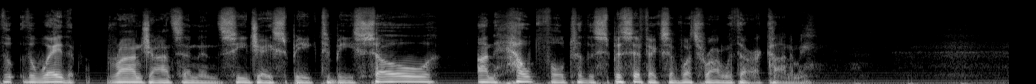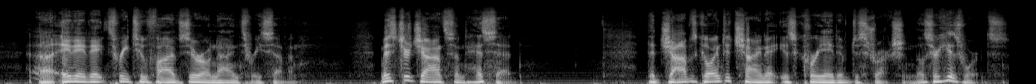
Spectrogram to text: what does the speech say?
the, the way that Ron Johnson and CJ speak to be so unhelpful to the specifics of what's wrong with our economy. Uh, 888 325 0937. Mr. Johnson has said that jobs going to China is creative destruction. Those are his words.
